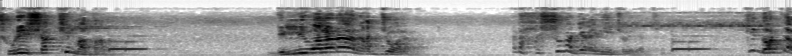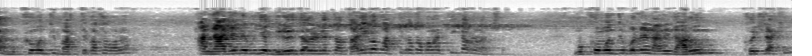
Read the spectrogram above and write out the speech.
সুরির সাক্ষী মাতাল। দিল্লিওয়ালারা রাজ্যওয়ালারা। একটা হাস্যকর জায়গায় নিয়ে চলে যাচ্ছে। কি দরকার মুখ্যমন্ত্রী বাড়তি কথা বলার? আর না জেনে বুঝে বিরোধী দলের নেতা তারই বা বাড়তি কথা বলার কি কারণ আছে? মুখ্যমন্ত্রী বললেন, আমি দারুণ খোঁজ রাখি।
